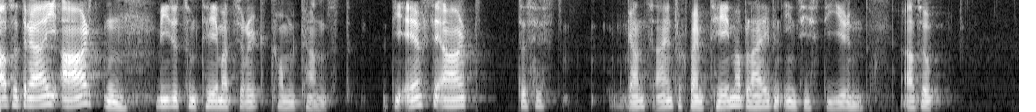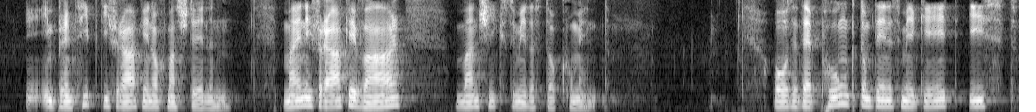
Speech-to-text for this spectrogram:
Also drei Arten, wie du zum Thema zurückkommen kannst. Die erste Art, das ist ganz einfach beim Thema bleiben, insistieren. Also im Prinzip die Frage nochmals stellen. Meine Frage war, wann schickst du mir das Dokument? Oder der Punkt, um den es mir geht, ist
